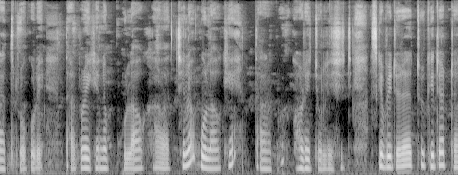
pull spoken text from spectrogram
রাত্র করে। তারপর এখানে পোলাও খাওয়াচ্ছিল পোলাও খেয়ে তারপর ঘরে চলে এসেছি। আজকে ভিডিওটা একটু গিটারটা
